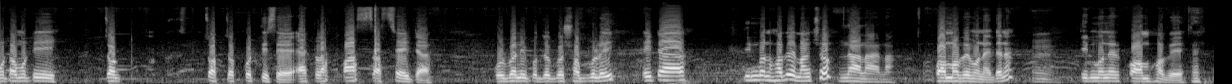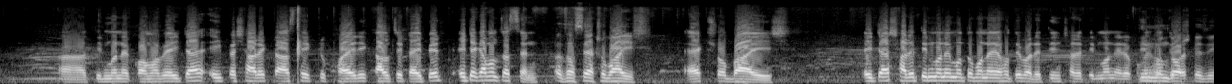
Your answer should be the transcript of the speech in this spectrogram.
মোটামুটি চক চকচক করতেছে। এক লাখ পাঁচ চাচ্ছে এইটা। কোরবানি উপযোগ্য সবগুলোই। এইটা তিন মন হবে মাংস? না না না। কম হবে মনে হয় তাই না? তিন মনের কম হবে। তিন মনের কম হবে। এইটা এই পাশে আরেকটা আছে একটু খয়েরি কালচে টাইপের। এটা কেমন চাচ্ছেন? একশো বাইশ। একশো বাইশ। এইটা সাড়ে তিন মনের মতো মনে হয় হতে পারে। তিন সাড়ে তিন মন এরকম তিন মন দশ কেজি।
